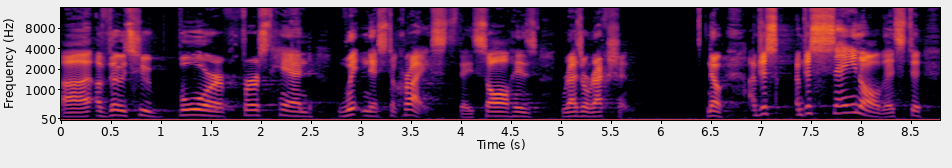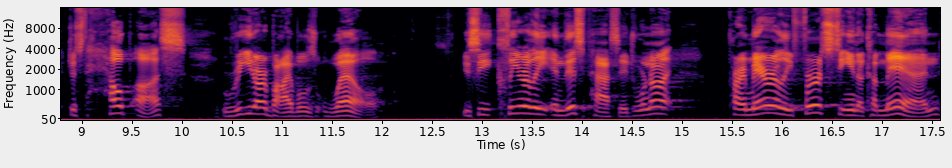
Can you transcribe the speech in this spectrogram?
uh, of those who bore firsthand witness to Christ. They saw his resurrection. Now, I'm just, I'm just saying all this to just help us read our Bibles well. You see, clearly in this passage, we're not primarily first seeing a command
